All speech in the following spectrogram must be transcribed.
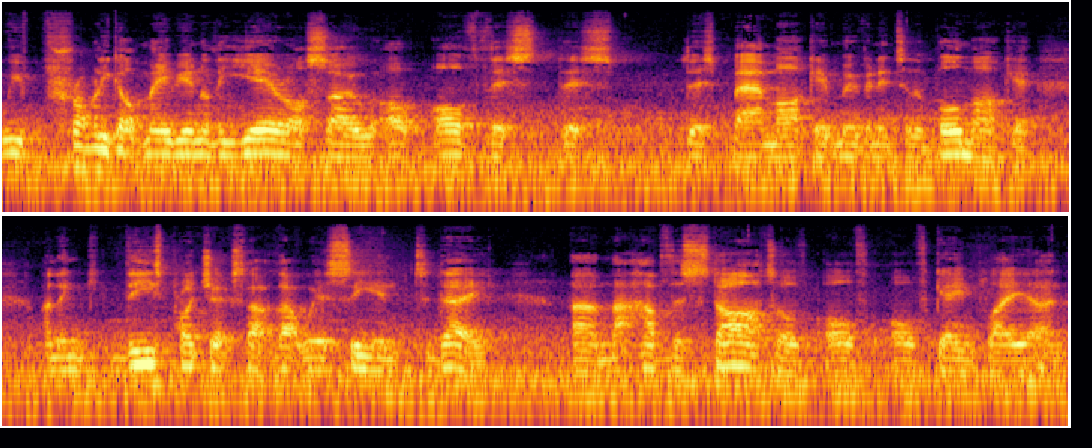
we've probably got maybe another year or so of, of this this this bear market moving into the bull market. I think these projects that, that we're seeing today um, that have the start of, of, of gameplay and,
